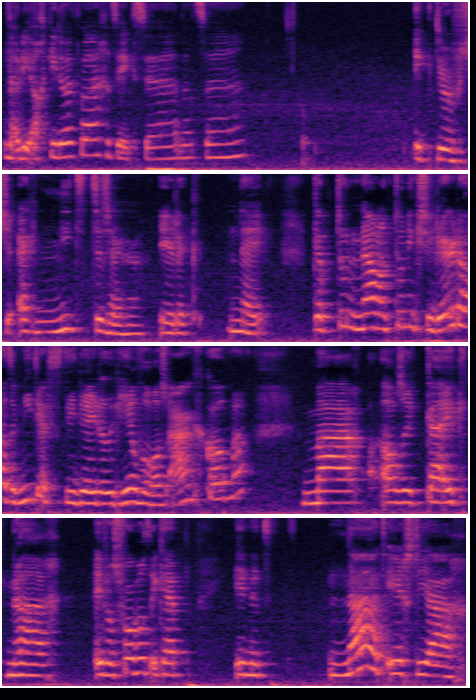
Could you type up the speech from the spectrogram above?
Nou, die 8 kilo heb ik wel aangetikt. eh, dat, eh, Ik durf het je echt niet te zeggen, eerlijk. Nee. Ik heb toen, namelijk toen ik studeerde, had ik niet echt het idee dat ik heel veel was aangekomen. Maar als ik kijk naar, even als voorbeeld, ik heb in het, na het eerste jaar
